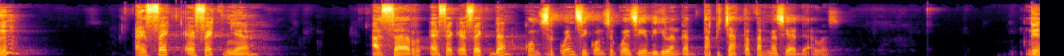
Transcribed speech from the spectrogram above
eh, efek-efeknya, asar, efek-efek dan konsekuensi-konsekuensinya dihilangkan. Tapi catatan masih ada, awas. Oke?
